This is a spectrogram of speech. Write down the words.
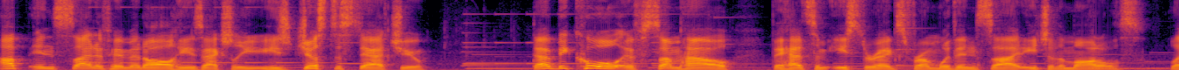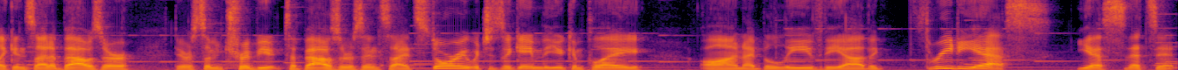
up inside of him at all. He's actually, he's just a statue. That would be cool if somehow they had some Easter eggs from within inside each of the models. Like inside of Bowser, there's some tribute to Bowser's Inside Story, which is a game that you can play on, I believe, the uh, the 3DS. Yes, that's it.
